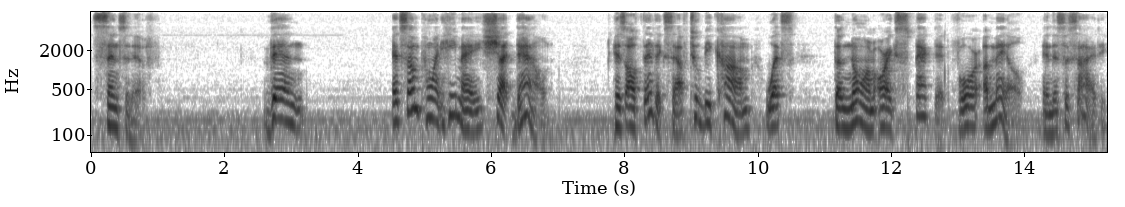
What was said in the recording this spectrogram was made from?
sensitive, then at some point he may shut down his authentic self to become what's the norm or expected for a male in this society.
